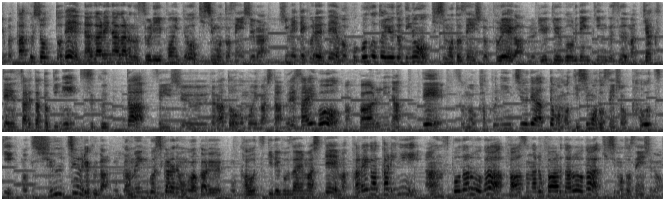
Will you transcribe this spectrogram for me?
やっぱタフショットで流れながらのスリーポイントを岸本選手が決めてくれて、まあ、ここぞという時の岸本選手のプレーが琉球ゴールデンキングス、まあ、逆転された時に救った選手だなと思いました。で最後、まあ、ファールになってその確認中であっても、まあ、岸本選手の顔つき、まあ、集中力がもう画面越しからでも分かるもう顔つきでございまして、まあ、彼が仮にアンスポだろうがパーソナルファールだろうが岸本選手の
